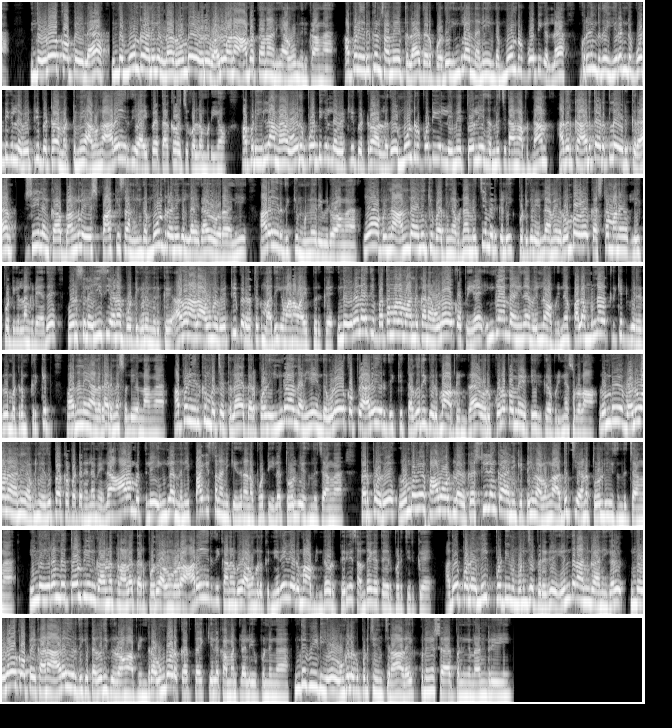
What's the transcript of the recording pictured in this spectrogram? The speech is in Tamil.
இந்த உலகக்கோப்பையில இந்த மூன்று அணிகள்லாம் ரொம்ப ஒரு வலுவான ஆபத்தான அணியாகவும் இருக்காங்க. அப்படி இருக்கும் சமயத்துல தற்போது இங்கிலாந்து அணி இந்த மூன்று போட்டிகள்ல குறைந்தது இரண்டு போட்டிகளில் வெற்றி பெற்றால் மட்டுமே அவங்க அரையிறுதி வாய்ப்பை தக்க வச்சு கொள்ள முடியும். அப்படி இல்லாம ஒரு போட்டிகளில் வெற்றி பெற்றோ அல்லது மூன்று போட்டிகள்லயுமே தோல்வியை சந்திச்சிட்டாங்க அப்படின்னா அதற்கு அடுத்த இடத்துல இருக்கிற ஸ்ரீலங்கா பங்களாதேஷ் பாகிஸ்தான் இந்த மூன்று அணிகள்ல ஏதாவது ஒரு அணி அரையிறுதிக்கு முன்னேறி விடுவாங்க. ஏன் அப்படின்னா அந்த அணிக்கு பாத்தீங்க அப்படின்னா மிச்சம் இருக்க லீக் போட்டிகள் எல்லாமே ரொம்பவே கஷ்டமான லீக் போட்டிகள்லாம் கிடையாது. ஒரு சில ஈஸியான போட்டிகளும் இருக்கு. அதனால அவங்க வெற்றி பெறதுக்கும் அதிகமான வாய்ப்பு இருக்கு. இந்த இரண்டாயிரத்தி பத்தொன்பதாம் ஆண்டுக்கான உலக கோப்பையை இங்கிலாந்து அணி தான் வெல்லும் அப்படின்னு பல முன்னாள் கிரிக்கெட் வீரர்கள் மற்றும் கிரிக்கெட் வர்ணனையாளர்கள் யாருமே சொல்லி வந்தாங்க அப்படி இருக்கும் பட்சத்துல தற்போது இங்கிலாந்து அணியை இந்த உலக கோப்பை அரையிறுதிக்கு தகுதி பெறுமா அப்படின்ற ஒரு குழப்பமே எட்டி இருக்கு அப்படின்னு சொல்லலாம். ரொம்பவே வலுவான அணி அப்படின்னு எதிர்பார்க்கப்பட்ட நிலைமையில ஆரம்பத்திலே இங்கிலாந்து அணி பாகிஸ்தான் அணிக்கு எதிரான போட்டியில தோல்வியை சந்திச்சாங்க. தற்போது ரொம்பவே ஃபார்ம் அவுட்ல இருக்க ஸ்ரீலங்கா அணிக்கிட்டையும் அவங்க அதிர்ச்சியான தோல்வியும் சந்திச்சாங்க. இந்த இரண்டு தோல்வியின் காரணத்தினால தற்போது அவங்களோட அரையிறுதி கனவு அவங்களுக்கு நிறைவேறுமா அப்படின்ற ஒரு பெரிய சந்தேகத்தை ஏற்படுத்தியிருக்கு. அதே போல லீக் போட்டியில் முடிஞ்ச பிறகு எந்த நான்கு அணிகள் இந்த உலகக்கோப்பைக்கான அரையிறுதிக்கு தகுதி பெறுவாங்க அப்படின்ற உங்களோட கருத்தை கீழே கமெண்ட்ல லீவ் பண்ணுங்க. இந்த வீடியோ உங்களுக்கு பிடிச்சிருந்துச்சுன்னா லைக் பண்ணுங்க ஷேர் பண்ணுங்க. நன்றி.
